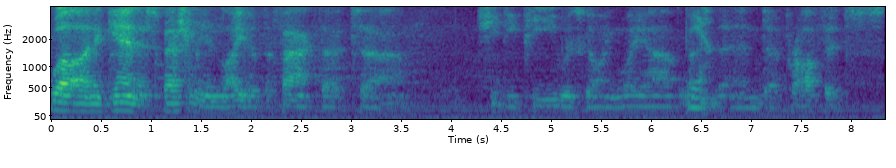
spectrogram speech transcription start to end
Well, and again, especially in light of the fact that uh, GDP was going way up and, Yeah. and uh, profits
